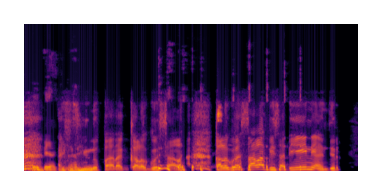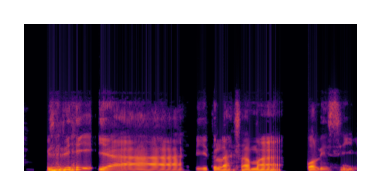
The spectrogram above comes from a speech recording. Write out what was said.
eh, keyakinan. Anjing lu parah. Kalau gue salah, kalau gue salah bisa di ini anjir. Bisa di ya di itulah sama polisi.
